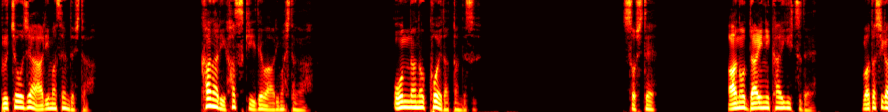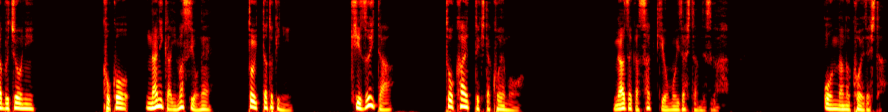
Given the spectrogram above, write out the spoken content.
部長じゃありませんでした。かなりハスキーではありましたが、女の声だったんです。そして、あの第二会議室で、私が部長に、ここ何かいますよね？と言った時に、気づいたと帰ってきた声も、なぜかさっき思い出したんですが、女の声でした。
